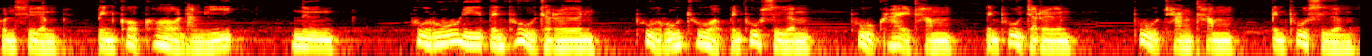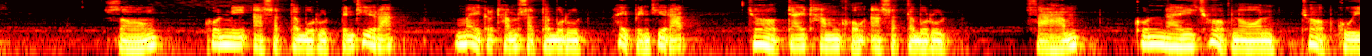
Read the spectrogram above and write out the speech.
คนเสื่อมเป็นข้อข้อดังนี้หนึ่งผู้รู้ดีเป็นผู้เจริญ ผู้รู้ชั่วเป็นผู้เสื่อม ผู้ใคร่ธรรมเป็นผู้เจริญ ผู้ชังธรรมเป็นผู้เสื่อม 2. คนมีอสัตตบุรุษเป็นที่รัก ไม่กระทำสัตตบุรุษให้เป็นที่รัก ชอบใจธรรมของอสัตตบุรุษ 3. คนใดชอบนอน ชอบคุย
